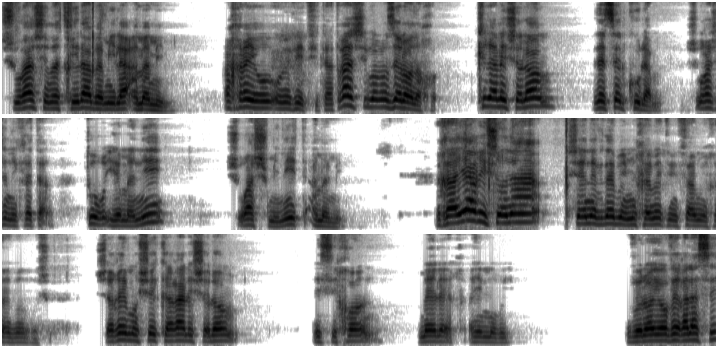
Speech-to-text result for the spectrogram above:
שורה שמתחילה במילה עממים. אחרי הוא, הוא מביא את שיטת רש"י, הוא אומר זה לא נכון. קריאה לשלום זה אצל כולם. שורה שנקראת טור ימני, שורה שמינית עממי. ראיה ראשונה שאין הבדל בין מלחמת מבצע ומלחמת רשות. שהרי משה קרא לשלום לסיחון מלך האמורי. ולא יעובר על עשה,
